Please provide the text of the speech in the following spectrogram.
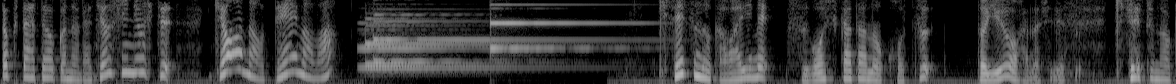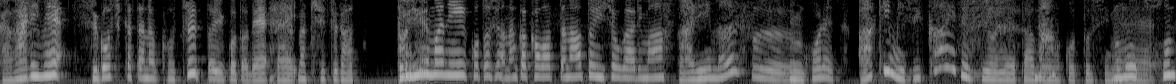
ドクタートークのラジオ診療室。今日のテーマは？季節の変わり目過ごし方のコツというお話です。季節の変わり目、過ごし方のコツということで、はいまあ季節があっという間に今年はなんか変わったなと印象があります。あります、んこれ秋短いですよね多分今年ね。もう本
